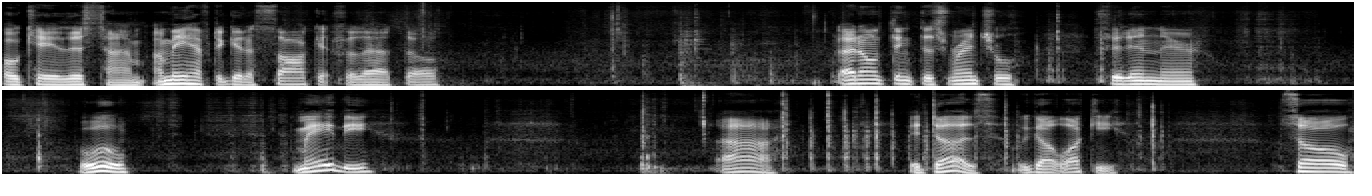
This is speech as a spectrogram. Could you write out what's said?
okay this time. I may have to get a socket for that, though. I don't think this wrench will fit in there. Ooh, maybe. Ah, it does. We got lucky. So,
